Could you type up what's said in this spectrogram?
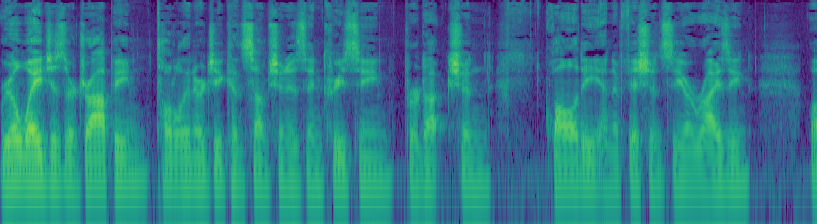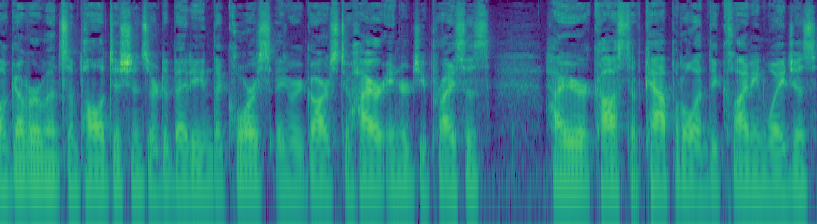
Real wages are dropping, total energy consumption is increasing, production quality and efficiency are rising, while governments and politicians are debating the course in regards to higher energy prices, higher cost of capital, and declining wages.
